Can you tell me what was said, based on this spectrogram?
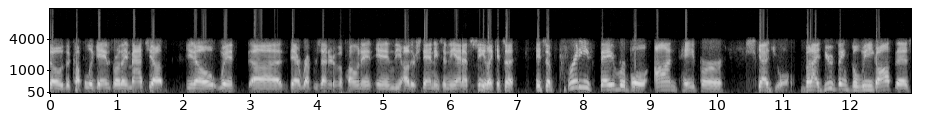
So, the couple of games where they match up, you know, with uh, their representative opponent in the other standings in the NFC, like it's a it's a pretty favorable on paper schedule. But I do think the league office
